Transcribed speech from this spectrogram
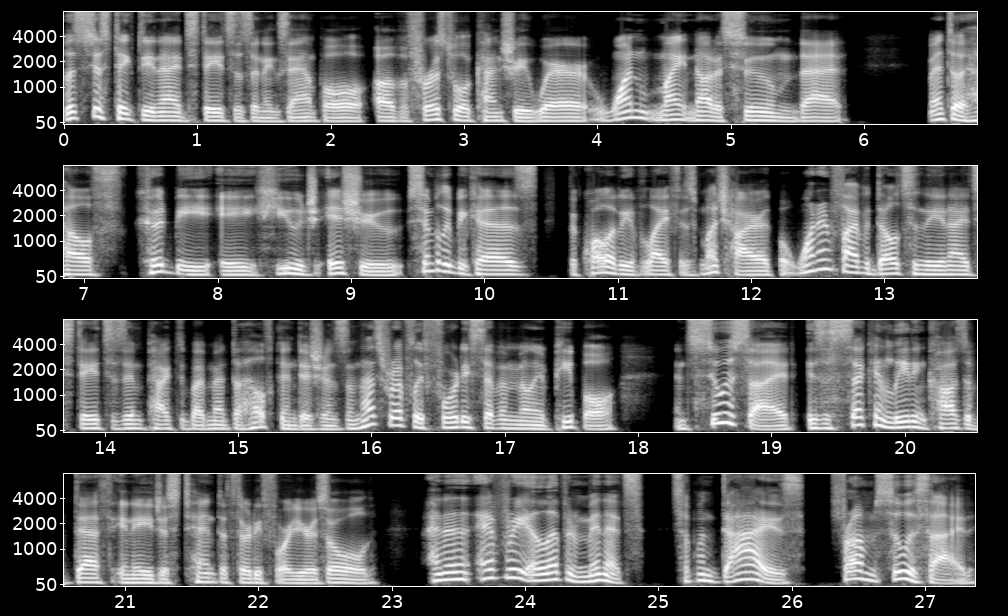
Let's just take the United States as an example of a first world country where one might not assume that mental health could be a huge issue simply because the quality of life is much higher, but one in five adults in the United States is impacted by mental health conditions, and that's roughly 47 million people. And suicide is the second leading cause of death in ages 10 to 34 years old. And then every 11 minutes, someone dies from suicide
